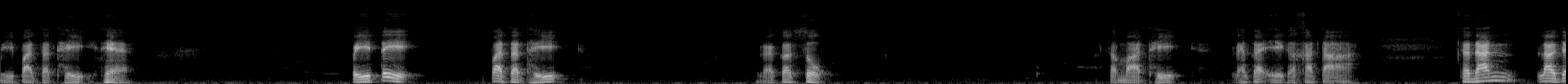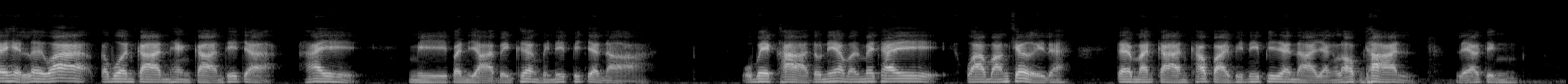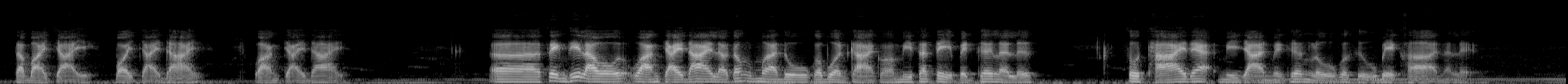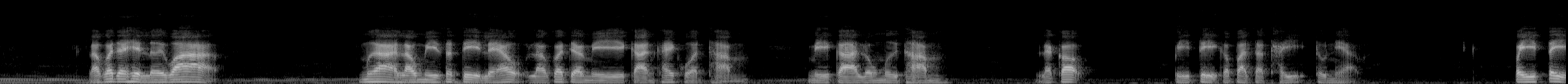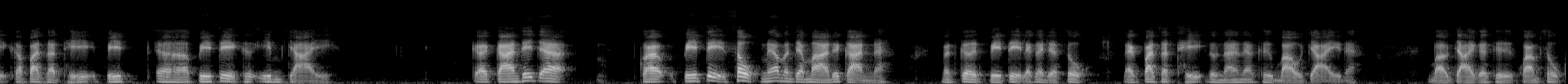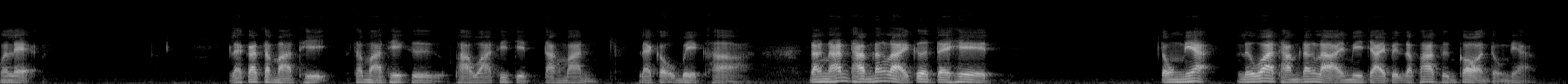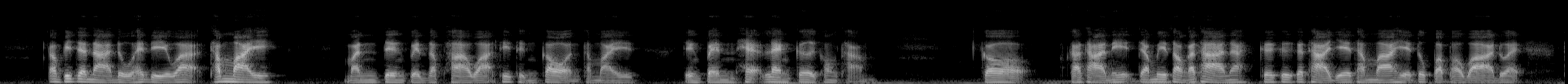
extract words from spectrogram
มีปัสสัทธิเนี่ย ปีติปัสสัทธิ แล้วก็สุข สมาธิ แล้วก็เอกคตา ฉะนั้นเราจะเห็นเลยว่ากระบวนการแห่งการที่จะให้มีปัญญาเป็นเครื่องพินิจพิจารณา อุเบกขาตรงนี้มันไม่ใช่ความวางเฉยนะ แต่มันการเข้าไปพินิจพิจารณาอย่างรอบด้าน แล้วจึง สบายใจปล่อยใจได้ วางใจได้สิ่งที่เราวางใจได้เราต้องมาดูกระบวนการของมีสติเป็นเครื่องระลึก สุดท้ายเนี่ยมีญาณเป็นเครื่องรู้ก็คืออุเบกขานั่นแหละ เราก็จะเห็นเลยว่า เมื่อเรามีสติแล้ว เราก็จะมีการไข้ขวดทำมีการลงมือทำแล้วก็ปีติกับปัสสัทธิตัวเนี้ย ปีติกับปัสสัทธิปีเอ่อปีติคืออิ่มใจ การที่จะปีติสุขเนี่ยมันจะมาด้วยกันนะ มันเกิดปีติแล้วก็จะสุข แล้วปัสสัทธิตัวนั้นนะคือเบาใจนะ เบาใจก็คือความสุขนั่นแหละ แล้วก็สมาธิ สมาธิคือภาวะที่จิตตั้งมั่น และก็อุเบกขา ดังนั้นทำทั้งหลายเกิดแต่เหตุ ตรงเนี้ย หรือว่าทำทั้งหลายมีใจเป็นสภาพถึงก่อนตรงเนี้ยต้องพิจารณาดูให้ดีว่าทำไมมันจึงเป็นสภาวะที่ถึงก่อนทำไมจึงเป็นแหแหล่งเกิดของธรรมก็คาถานี้จะมีสองคาถานะคือคือคาถาเยธรรมาเหตุปปภาวาด้วย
